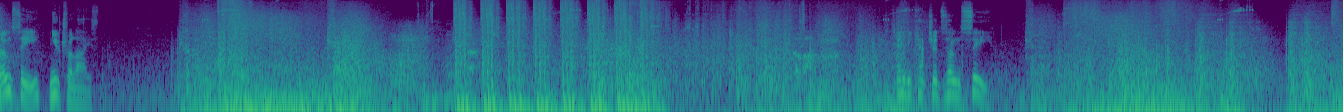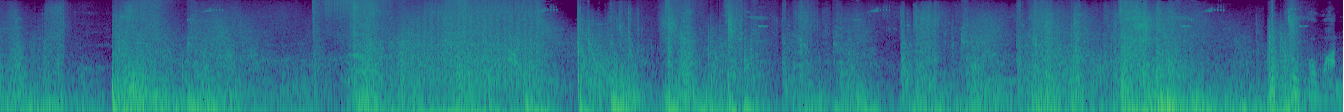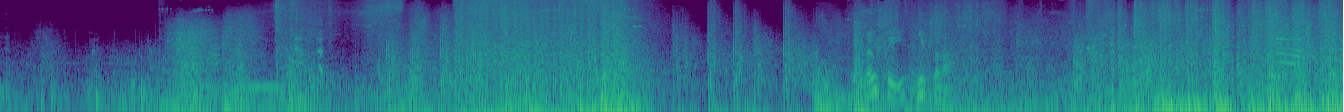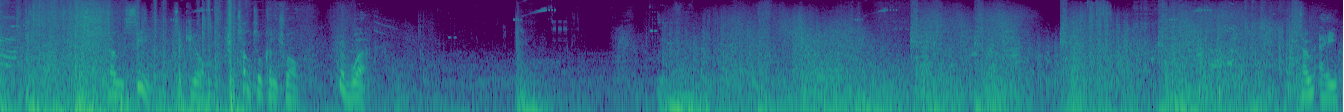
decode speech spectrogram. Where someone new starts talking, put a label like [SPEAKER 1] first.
[SPEAKER 1] Zone C neutralized. Enemy captured Zone C. Zone C neutralized. Zone C secure. Total control. Good work. Zone A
